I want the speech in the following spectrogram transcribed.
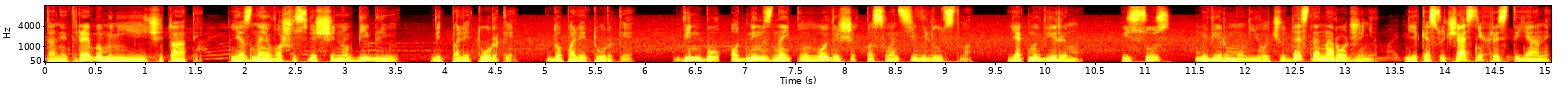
Та не треба мені її читати. Я знаю вашу священну Біблію від палітурки до палітурки. Він був одним з найпливовіших посланців людства. Як ми віримо, Ісус, ми віримо в Його чудесне народження, в яке сучасні християни,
